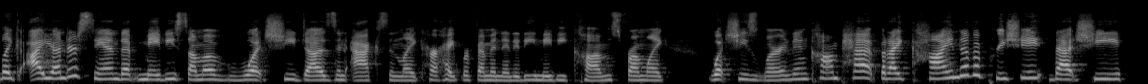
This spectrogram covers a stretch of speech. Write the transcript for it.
like I understand that maybe some of what she does and acts and like her hyper femininity maybe comes from like what she's learned in compet, but I kind of appreciate that she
